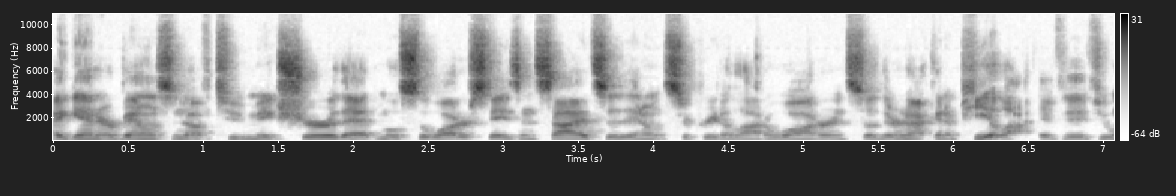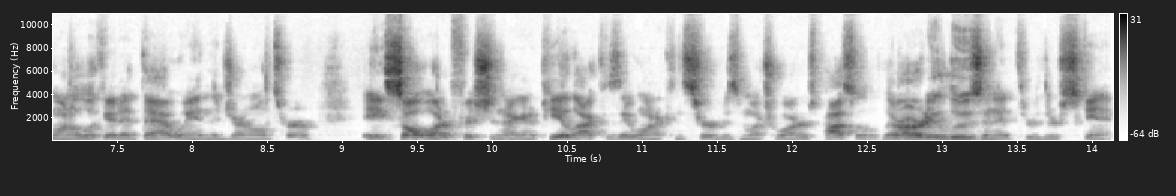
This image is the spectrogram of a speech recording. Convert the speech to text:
again, are balanced enough to make sure that most of the water stays inside so they don't secrete a lot of water. And so they're not going to pee a lot. If, if you want to look at it that way in the general term, a saltwater fish is not going to pee a lot because they want to conserve as much water as possible. They're already losing it through their skin.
